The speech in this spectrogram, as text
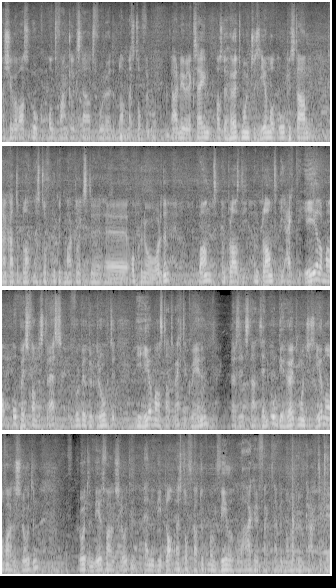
als je gewas ook ontvankelijk staat voor de bladmeststoffen. Daarmee wil ik zeggen, als de huidmondjes helemaal open staan, dan gaat de bladmeststof ook het makkelijkste uh, opgenomen worden. Want een, plas die, een plant die echt helemaal op is van de stress, bijvoorbeeld door droogte, die helemaal staat weg te kwijnen, daar zijn ook die huidmondjes helemaal van gesloten grotendeels van gesloten. En die bladmeststof gaat ook nog een veel lager effect hebben dan een groeikrachtige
